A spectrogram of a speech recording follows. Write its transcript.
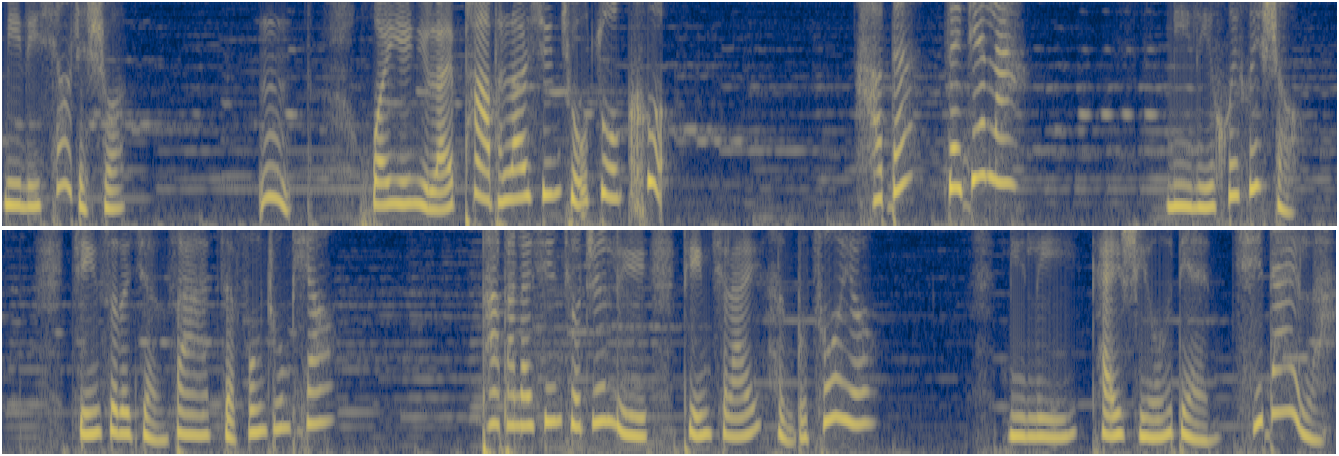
米莉笑着说：“嗯，欢迎你来帕帕拉星球做客。”好的，再见啦。米莉挥挥手，金色的卷发在风中飘。帕帕拉星球之旅听起来很不错哟，米莉开始有点期待啦。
